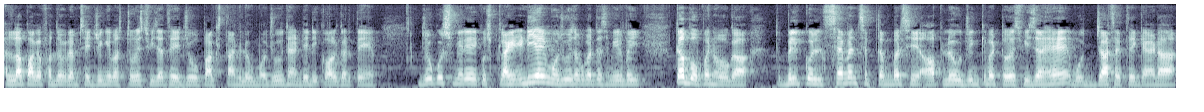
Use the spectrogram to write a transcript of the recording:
अल्लाह पाक फजल से जिनके पास टूरिस्ट वीज़ा थे, जो पाकिस्तान में लोग मौजूद हैं डेली कॉल करते हैं जो कुछ मेरे कुछ क्लाइंट इंडिया में मौजूद है वो कहते हैं समीर भाई कब ओपन होगा? तो बिल्कुल सेवन सितंबर से आप लोग जिनके पास टूरिस्ट वीज़ा है वो जा सकते हैं कैनेडा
